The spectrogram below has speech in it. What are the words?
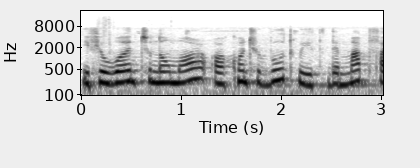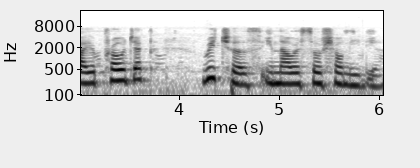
If you want to know more or contribute with the MAP Fire project, reach us in our social media.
